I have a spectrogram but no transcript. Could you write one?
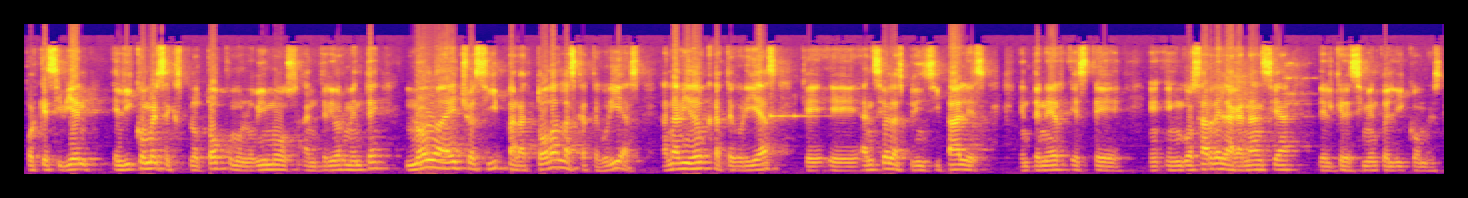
porque si bien el e-commerce explotó como lo vimos anteriormente, no lo ha hecho así para todas las categorías. Han habido categorías que eh, han sido las principales en tener este, en, gozar de la ganancia del crecimiento del e-commerce.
